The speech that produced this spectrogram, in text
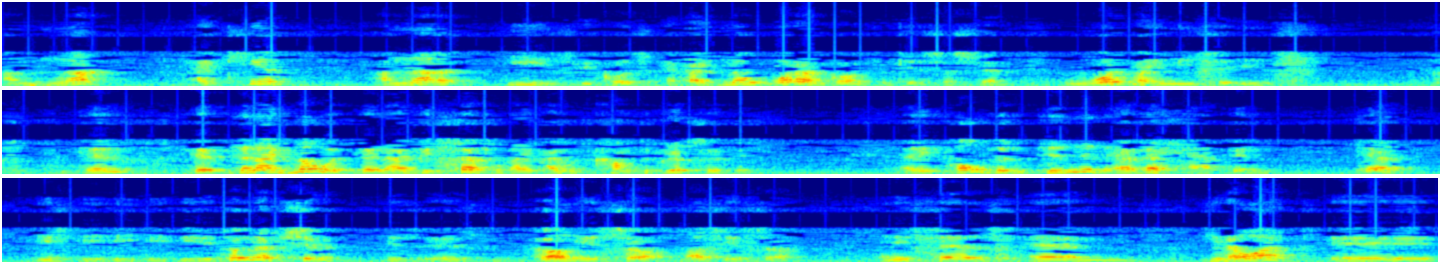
I'm not, I can't, I'm not at ease because if I know what I'm going for Kiddush Hashem, what my Nisa is, then, then I know it, then I'd be settled, I, I would come to grips with it. And he told them, didn't it ever happen that He's, he, he, he's talking about Shimon. He's, he's Gal Yisrael, not Yisrael. And he says, um, you know what? Uh, it,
